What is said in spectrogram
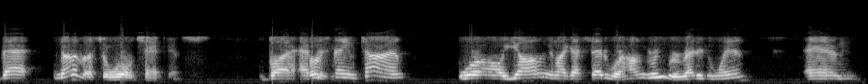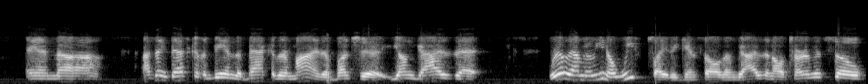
that none of us are world champions, but at the same time, we're all young, and like I said, we're hungry, we're ready to win, and and uh, I think that's going to be in the back of their mind. A bunch of young guys that really, I mean, you know, we've played against all them guys in all tournaments, so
